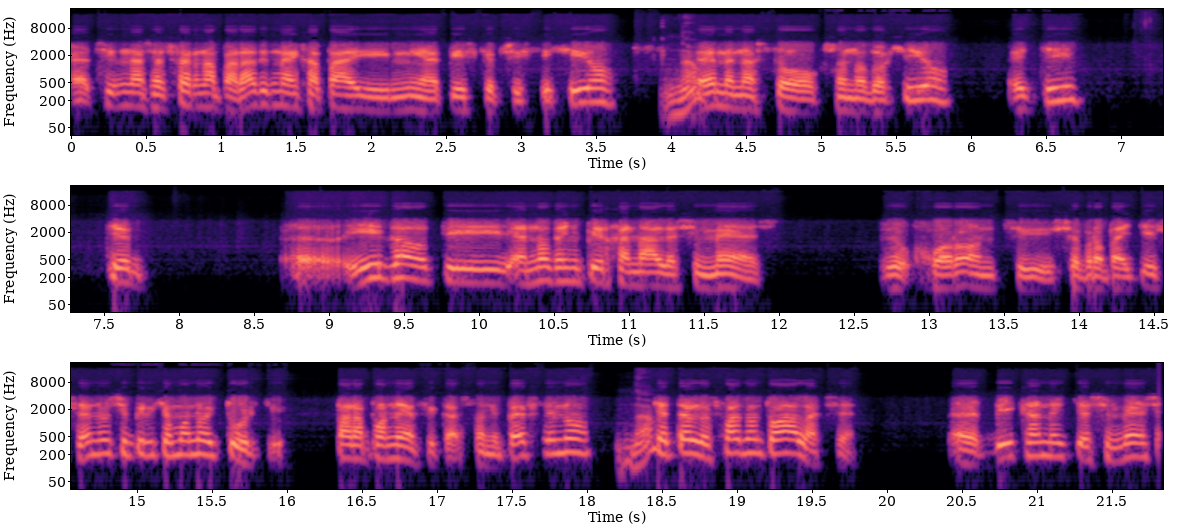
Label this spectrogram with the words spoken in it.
έτσι, να σας φέρω ένα παράδειγμα, είχα πάει μια επίσκεψη στοιχείο, ναι. έμενα στο ξενοδοχείο εκεί και ε, είδα ότι ενώ δεν υπήρχαν άλλες σημαίες χωρών της Ευρωπαϊκής Ένωσης υπήρχε μόνο η Τούρκη. Παραπονέθηκα στον υπεύθυνο ναι. και τέλος πάντων το άλλαξε. Ε, μπήκανε και σημαίες,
